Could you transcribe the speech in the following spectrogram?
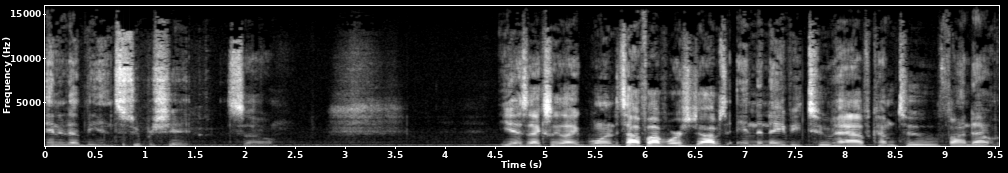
ended up being super shit. So yeah, it's actually like one of the top five worst jobs in the Navy to have. Come to find out,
